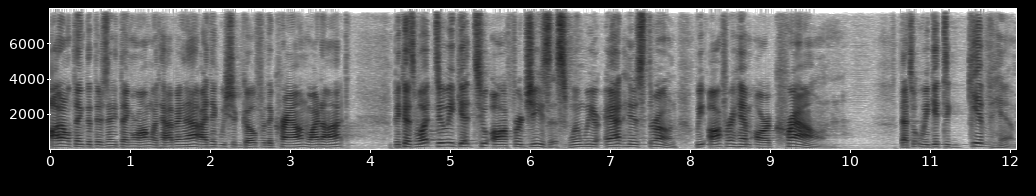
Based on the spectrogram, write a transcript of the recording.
I don't think that there's anything wrong with having that. I think we should go for the crown. Why not? Because what do we get to offer Jesus? When we are at his throne, we offer him our crown. That's what we get to give him.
